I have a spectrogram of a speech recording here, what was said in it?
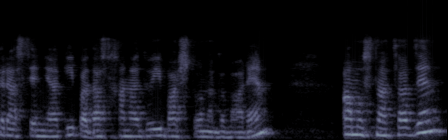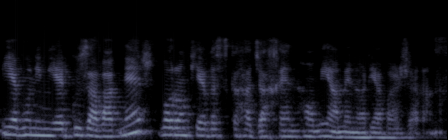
քրասենյակի պատասխանատուի ճաշտոնը գվարեմ ամուսնացած եմ եւ ունիմ երկու զավակներ, որոնք եւս կհաջախեն հոմի ամենօրյա վարժարանը։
